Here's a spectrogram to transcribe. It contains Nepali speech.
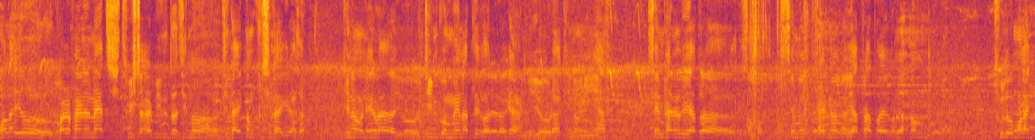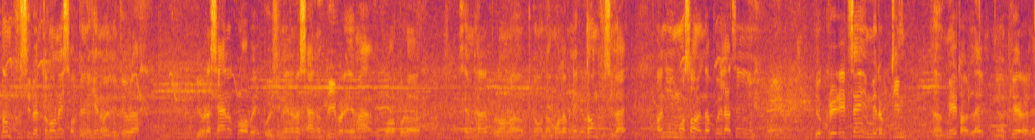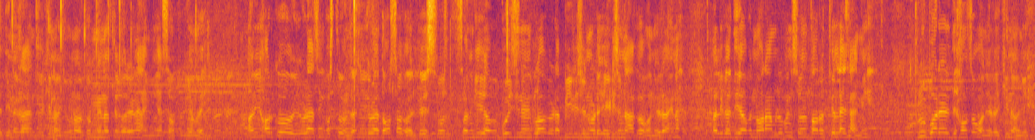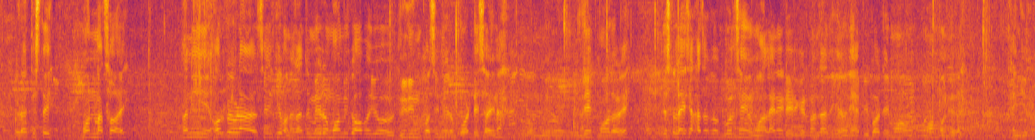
मलाई यो quarter final match three star विरुद्ध जित्न जित्दा एकदम खुसी लागिरहेछ। किनभने एउटा यो टिमको मेहनतले गरेर क्या हामी यो एउटा किनभने यहाँ सेमी फाइनलको यात्रासम्म सेमी फाइनलको यात्रा तय गर्न एकदम ठुलो मलाई एकदम खुसी व्यक्त गर्नै सक्दिनँ। किनभने त्यो एउटा यो एउटा सानो क्लब है बोइजिने एउटा सानो बीबाट एमा आएको क्लबबाट सेमी फाइनल पुऱ्याउन पुऱ्याउँदा मलाई पनि एकदम खुसी लाग्यो। अनि म सबभन्दा पहिला चाहिँ यो क्रेडिट चाहिँ मेरो टिम मेटहरूलाई प्लेयरहरूलाई दिन चाहन्छु। किनभने उनीहरूको मिहिनेतले गरेर हामी यहाँसम्म पुग्यौँ है। अनि अर्को एउटा चाहिँ कस्तो हुन्छ नि एउटा दर्शकहरूले सोच्छन् कि अब बोइजिने क्लब एउटा बी डिभिजनबाट ए आएको भनेर होइन अलिकति अब नराम्रो पनि सोच्छ तर त्यसलाई चाहिँ हामी प्रुभ गरेर देखाउँछौँ भनेर किनभने एउटा त्यस्तै मनमा छ है। अनि अर्को एउटा चाहिँ के भन्न चाहन्छु मेरो मम्मीको अब यो दुई दिनपछि मेरो बर्थडे छ होइन अब मेरो लेट मदर है त्यसको लागि चाहिँ आजको गोल चाहिँ उहाँलाई नै डेडिकेट गर्न चाहन्छु किनभने ह्याप्पी बर्थडे म मम भनेर। Thank you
